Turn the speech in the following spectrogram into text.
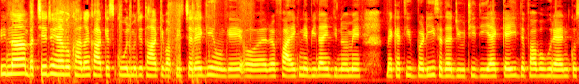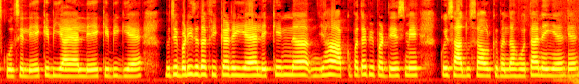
फिर ना बच्चे जो हैं वो खाना खा के स्कूल मुझे था कि वापस चले गए होंगे और फ़ाइक ने भी ना इन दिनों में, मैं कहती हूँ, बड़ी ज़्यादा ड्यूटी दी है। कई दफ़ा वो हुरैन को स्कूल से ले के भी आया ले के भी गया है। मुझे बड़ी ज़्यादा फ़िक्र रही है, लेकिन यहाँ आपको पता है, फिर प्रदेश में कोई साथ दूसरा और कोई बंदा होता नहीं है।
